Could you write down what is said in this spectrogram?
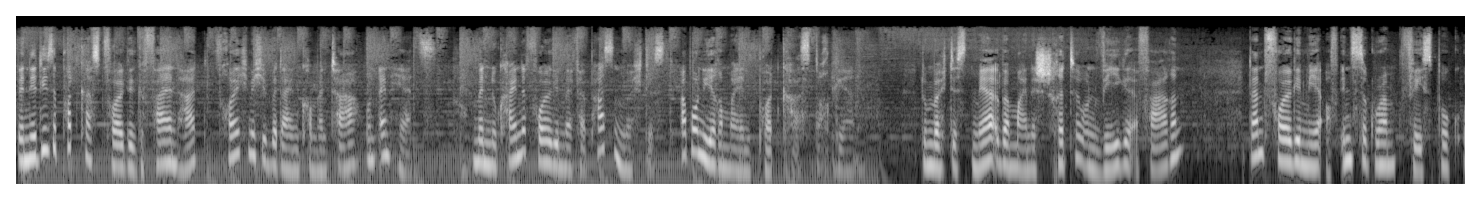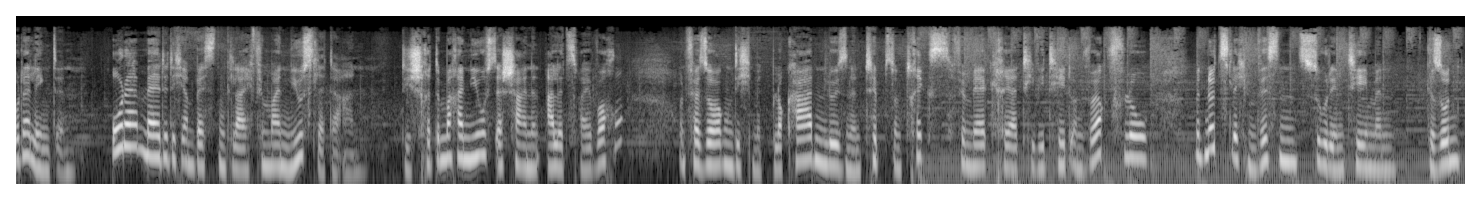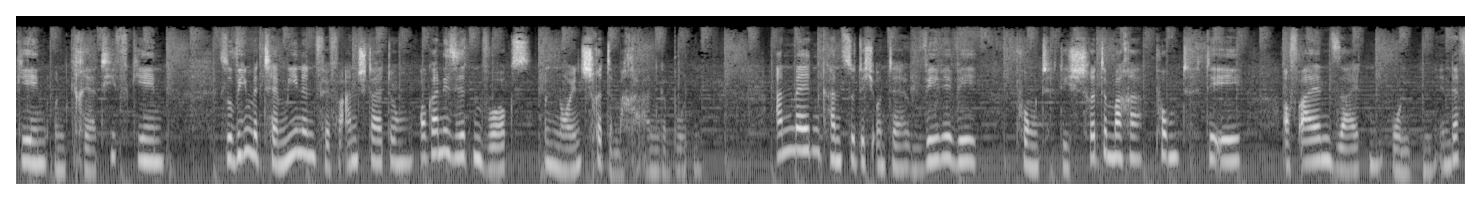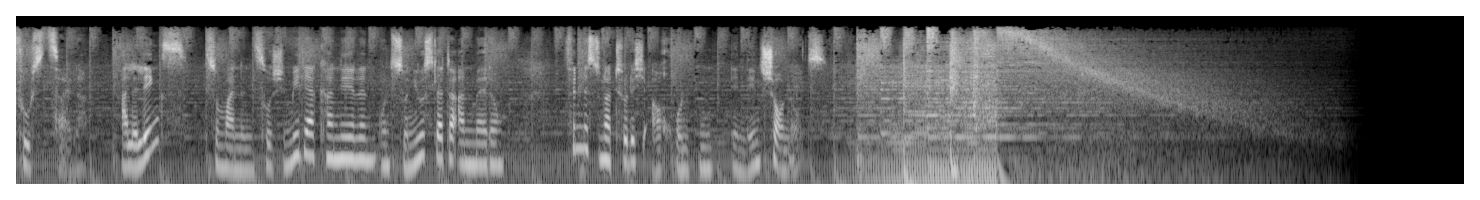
Wenn dir diese Podcast-Folge gefallen hat, freue ich mich über deinen Kommentar und ein Herz. Und wenn du keine Folge mehr verpassen möchtest, abonniere meinen Podcast doch gern. Du möchtest mehr über meine Schritte und Wege erfahren? Dann folge mir auf Instagram, Facebook oder LinkedIn. Oder melde dich am besten gleich für meinen Newsletter an. Die Schrittemacher News erscheinen alle zwei Wochen und versorgen dich mit blockadenlösenden Tipps und Tricks für mehr Kreativität und Workflow, mit nützlichem Wissen zu den Themen Gesund gehen und kreativ gehen, sowie mit Terminen für Veranstaltungen, organisierten Walks und neuen Schrittemacher-Angeboten. Anmelden kannst du dich unter www.dieschrittemacher.de auf allen Seiten unten in der Fußzeile. Alle Links zu meinen Social-Media-Kanälen und zur Newsletter-Anmeldung findest du natürlich auch unten in den Shownotes. Notes.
